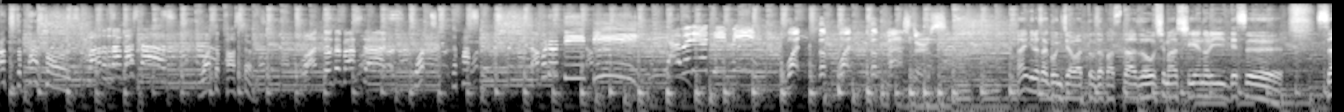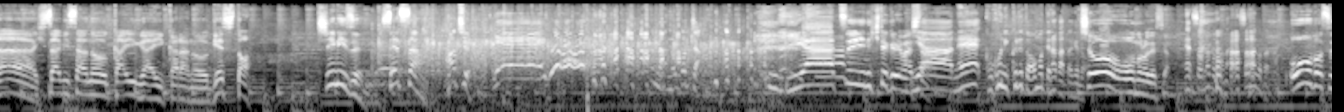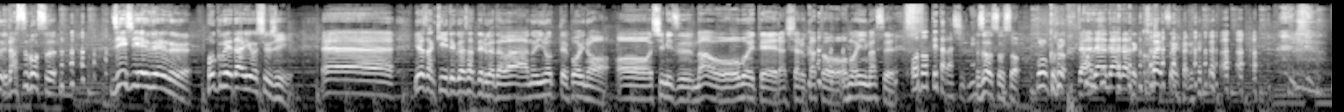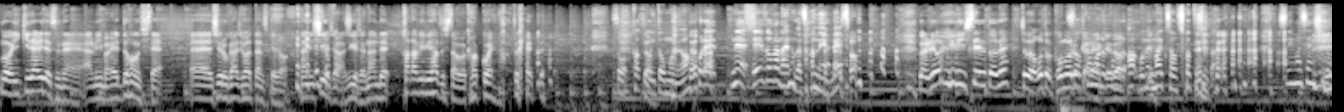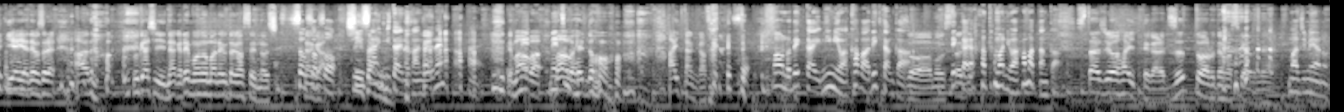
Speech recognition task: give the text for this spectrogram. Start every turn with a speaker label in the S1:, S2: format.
S1: What the pastors?
S2: What the Bastards
S1: What the pastors?
S3: What the Bastards
S1: What?
S2: The Pastors
S3: WTP
S2: WTP
S4: What the what the pastors?
S5: はい皆さんこんにちはワットザパスターズ大島重則ですさあ久々の海外からのゲスト清水節さん拍手
S6: イエーイふ ぅなんのこっちゃ。
S5: いやーついに来てくれま
S6: い
S5: した。
S6: やーねここに来るとは思ってなかったけど。い
S5: 超大物ですよ。
S6: やそんなことない。そんなことない。
S5: 大ボスラスボス。JCFN 北米代表主事えー、皆さん聞いてくださってる方はあの祈ってぽいのお清水真央を覚えてらっしゃるかと思います。
S6: 踊ってたらしいね。
S5: そうそうそう。このこのダダダダってこうやってたからね。もういきなりですねあの今ヘッドホンして、えー収録始まったんですけど何しげちゃんしげちゃんなんで片耳外した方がかっこいいの？とか言って
S6: そうかっこいいと思うよ。これね映像がないのが残念やね。
S5: これ両耳してるとねちょっと音こもるからやけど。
S6: るあごめんマイク触っちゃってしまった。すいません
S5: いやいやでもそれあの昔なんかねモノマネ歌合戦の
S6: そうそうそう。審査員みたいな感じでね。はい。
S5: でマーは
S6: 目
S5: マーはヘッドホン入ったんかとか。言って
S6: そう。マオのでっかい耳はカバーできたんか。
S5: そうもう
S6: でっかい頭にははまったんか
S5: スタジオ入ってからずっと笑ってますけどね。
S6: 真面目やのに。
